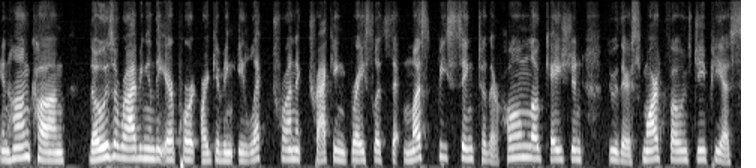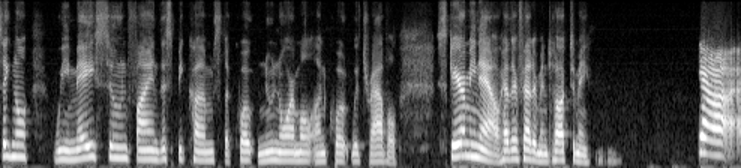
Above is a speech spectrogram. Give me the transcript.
in Hong Kong, those arriving in the airport are giving electronic tracking bracelets that must be synced to their home location through their smartphone's GPS signal. We may soon find this becomes the quote new normal unquote with travel. Scare me now. Heather Fetterman, talk to me. Yeah,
